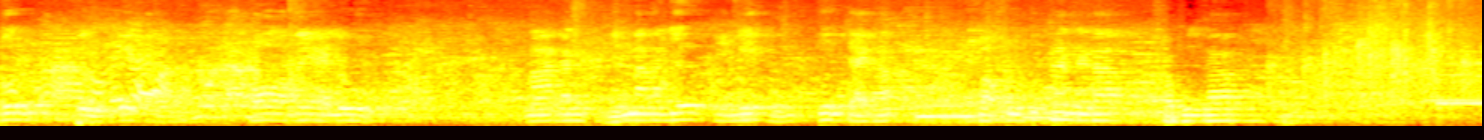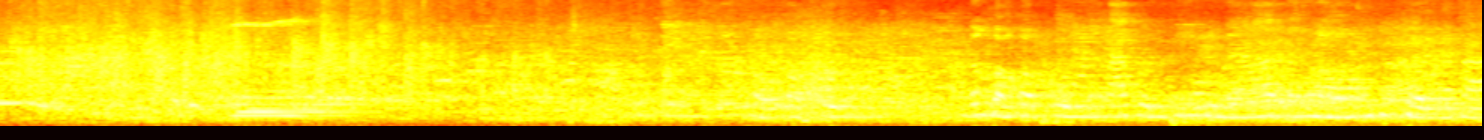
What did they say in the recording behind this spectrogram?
ร่วมสนุกด้วยกันพ่อแม่ลูก มากันเห็นมากันเยอะอย่างนี้ผมปลื้มใจครับ ขอบคุณทุกท่านนะครับ ขอบคุณครับ ต้องขอขอบคุณนะคะคุณพี่นะน้องๆทุกคนนะคะ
